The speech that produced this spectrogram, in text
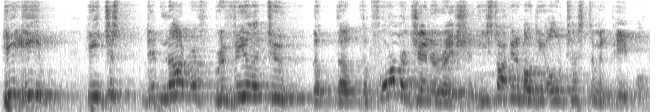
He, he, he just did not re- reveal it to the, the, the former generation. He's talking about the Old Testament people.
